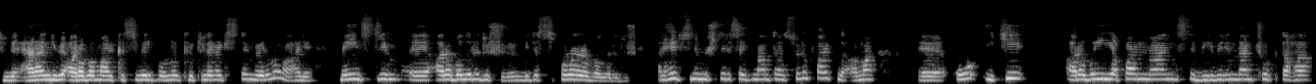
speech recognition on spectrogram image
şimdi herhangi bir araba markası verip onu kötülemek istemiyorum ama hani mainstream e, arabaları düşünün. Bir de spor arabaları düşünün. Hani hepsinin müşteri segmentasyonu farklı ama e, o iki arabayı yapan mühendis de birbirinden çok daha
